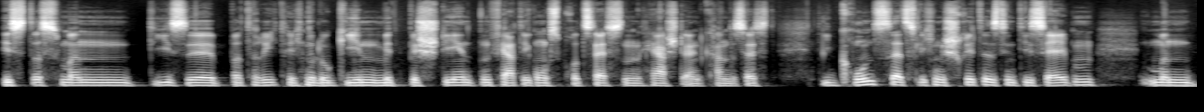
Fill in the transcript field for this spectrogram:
ist, dass man diese Batterietechnologien mit bestehenden Fertigungsprozessen herstellen kann. Das heißt, die grundsätzlichen Schritte sind dieselben. Man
